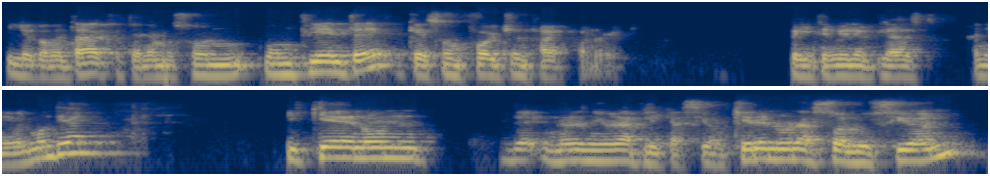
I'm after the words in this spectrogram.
y le comentaba que tenemos un, cliente que es un Fortune 500, 20.000 empleados a nivel mundial y quieren un, no es ni una aplicación, quieren una solución,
